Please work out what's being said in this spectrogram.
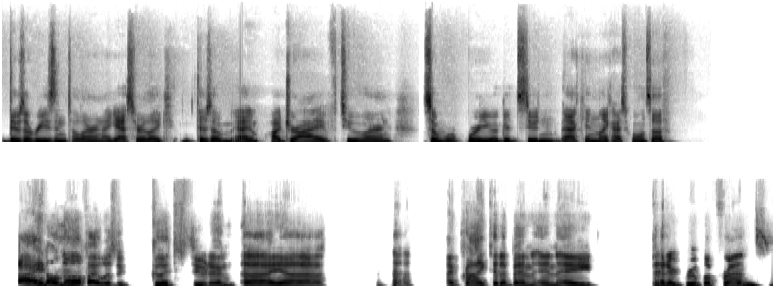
there's a reason to learn i guess or like there's a, a, drive to learn. So w- were you a good student back in like high school and stuff? I don't know if i was a good student. I uh i probably could have been in a better group of friends.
